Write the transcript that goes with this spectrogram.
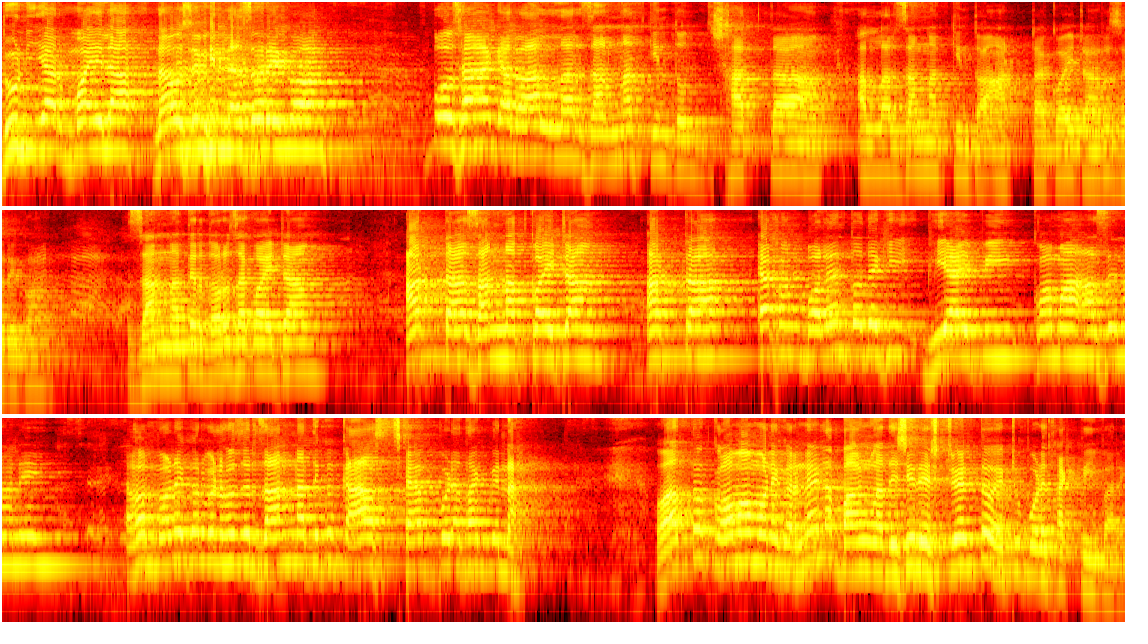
দুনিয়ার ময়লা, নাউজুবিল্লাহ, জোরে কন। বোঝা গেল, আল্লাহর জান্নাত কিন্তু সাতটা, আল্লাহর জান্নাত কিন্তু আটটা, কয়টা? আরও জোরে কন। জান্নাতের দরজা কয়টা? আটটা জান্নাত কয়টা? আটটা। এখন বলেন তো দেখি ভিআইপি কমা আছে না নেই? এখন মনে করবেন হুজুর জান্নাতে কাজ ছ্যাপ পড়ে থাকবে না? অত কমা মনে করেন না এটা বাংলাদেশি রেস্টুরেন্ট তো একটু পড়ে থাকতেই পারে।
